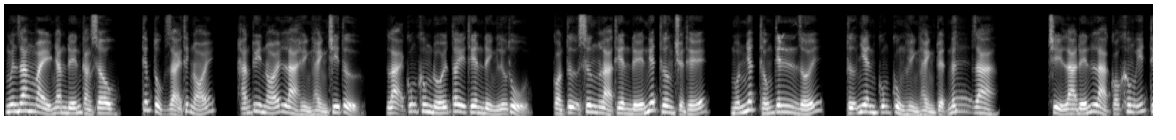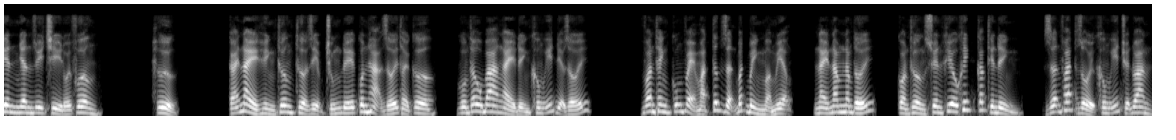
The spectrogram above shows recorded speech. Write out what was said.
Nguyên Giang mày nhăn đến càng sâu, tiếp tục giải thích nói, hắn tuy nói là hình hành chi tử, lại cũng không đối Tây Thiên Đình lưu thủ, còn tự xưng là thiên đế niết thương chuyển thế, muốn nhất thống tiên giới, tự nhiên cũng cùng hình hành tuyệt nứt ra. Chỉ là đến là có không ít tiên nhân duy trì đối phương. Hừ, cái này hình thương thừa dịp chúng đế quân hạ giới thời cơ, gồm thâu ba ngày đỉnh không ít địa giới. Văn Thanh cũng vẻ mặt tức giận bất bình mở miệng, này 5 năm tới, còn thường xuyên khiêu khích các thiên đình, dẫn phát rồi không ít chuyện đoan.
